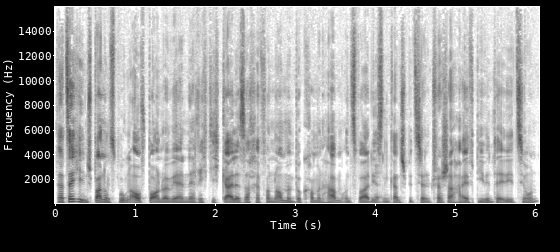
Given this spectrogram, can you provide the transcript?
tatsächlich einen Spannungsbogen aufbauen, weil wir eine richtig geile Sache von Norman bekommen haben. Und zwar diesen ja. ganz speziellen Treasure Hive, die Winteredition.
